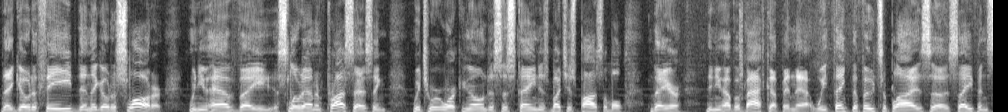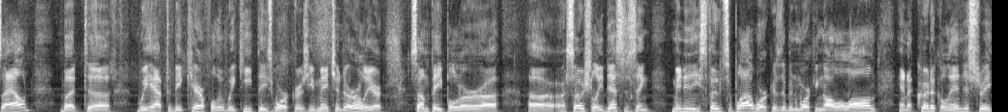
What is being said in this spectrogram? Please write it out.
they go to feed, then they go to slaughter. When you have a slowdown in processing, which we're working on to sustain as much as possible there, then you have a backup in that. We think the food supply is uh, safe and sound, but uh, we have to be careful that we keep these workers. You mentioned earlier, some people are, uh, are socially distancing. Many of these food supply workers have been working all along in a critical industry,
